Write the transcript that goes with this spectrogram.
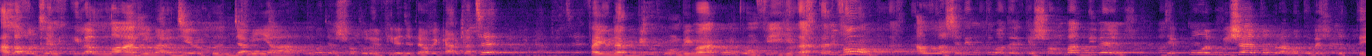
আল্লাহ বলছেন জামিয়া। তোমাদের ফিরে যেতে হবে কার কাছে? বিমা তাখতালিফুন। আল্লাহ সেদিন তোমাদেরকে সংবাদ দিবেন যে কোন বিষয়ে তোমরা মতভেদ করতে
